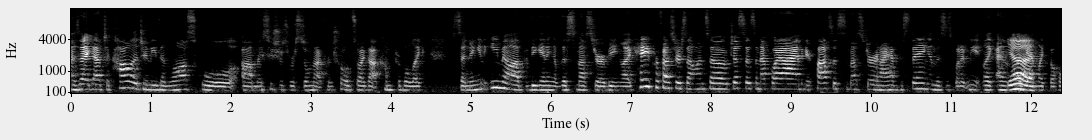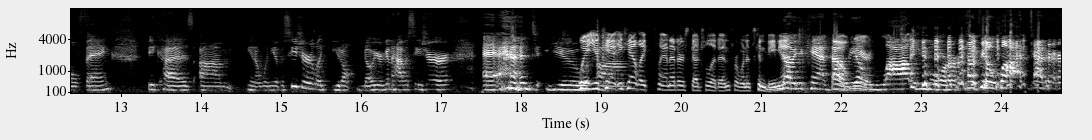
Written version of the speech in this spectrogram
as I got to college and even law school, uh, my seizures were still not controlled. So I got comfortable like sending an email at the beginning of the semester being like, hey, Professor so and so, just as an FYI, I'm in your class this semester and I have this thing and this is what it means. Like, and Yeah. again, like the whole thing. Because, um, you know, when you have a seizure, like you don't know you're going to have a seizure and you. Wait, you can't you um, can't like plan it or schedule it in for when it's convenient. no, you can't. That Oh, would be weird. a lot more. that would be a lot better.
